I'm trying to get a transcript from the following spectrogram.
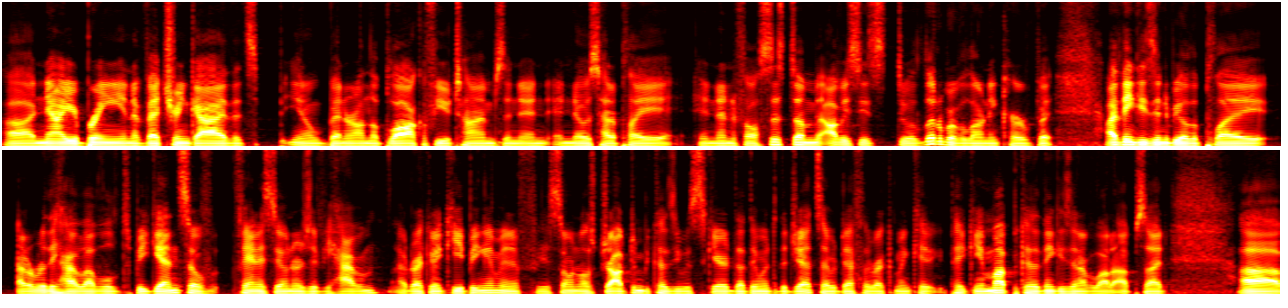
Uh, now you're bringing in a veteran guy that's you know been around the block a few times and, and, and knows how to play in an NFL system. Obviously, it's do a little bit of a learning curve, but I think he's going to be able to play at a really high level to begin. So fantasy owners, if you have him, I'd recommend keeping him. And if someone else dropped him because he was scared that they went to the Jets, I would definitely recommend ki- picking him up because I think he's gonna have a lot of upside uh,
